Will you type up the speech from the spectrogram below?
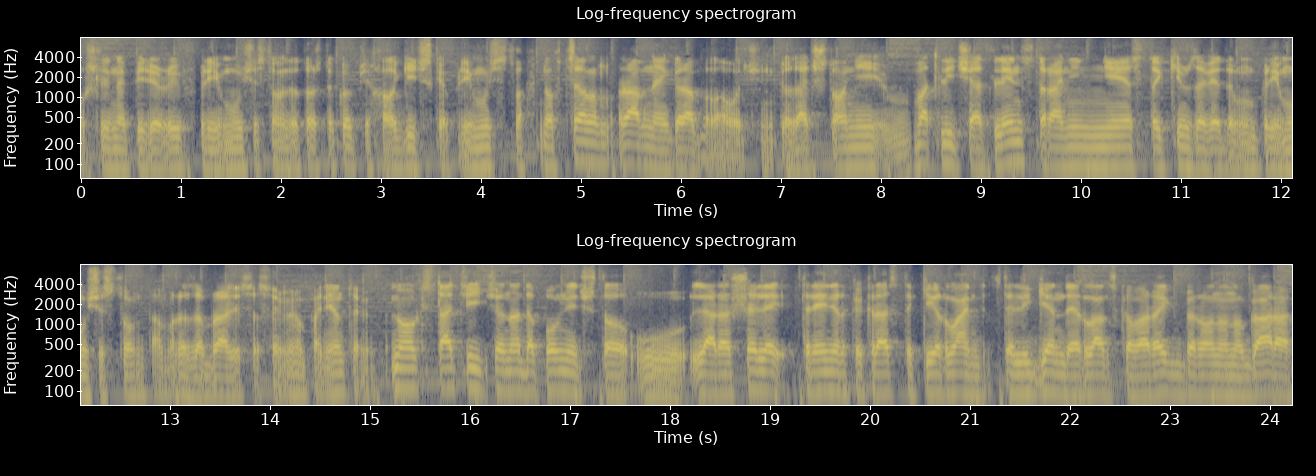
ушли на перерыв преимуществом. Это тоже такое психологическое преимущество. Но в целом равная игра была очень. Сказать, что они, в отличие от Лейнстера, они не с таким заведомым преимуществом там разобрались со своими оппонентами. Но, кстати, еще надо помнить, что у Ля Рошеля тренер как раз таки ирландец. Это легенда ирландского регби Рона Ногара.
